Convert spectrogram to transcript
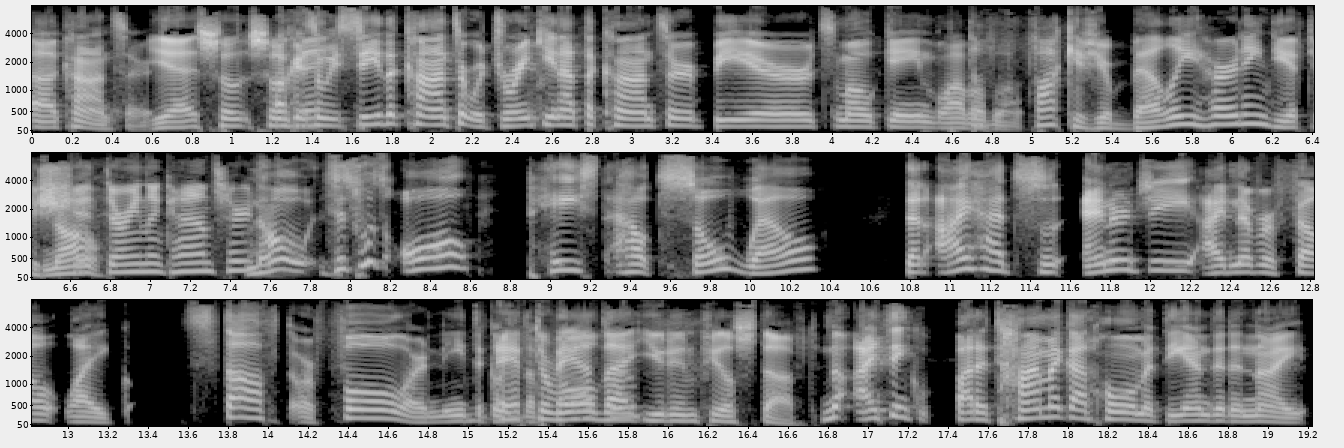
uh, concert. Yeah. So so okay, then, so we see the concert. We're drinking at the concert, beer, smoking, blah blah the blah. fuck is your belly hurting? Do you have to No. shit during the concert? No, this was all paced out so well that I had energy. I never felt like stuffed or full or need to go to After the bathroom. all that, you didn't feel stuffed. no, I think by the time I got home at the end of the night,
